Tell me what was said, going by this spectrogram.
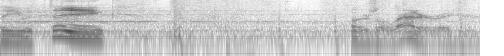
So you would think... Oh, there's a ladder right here.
